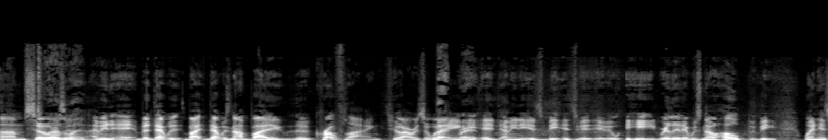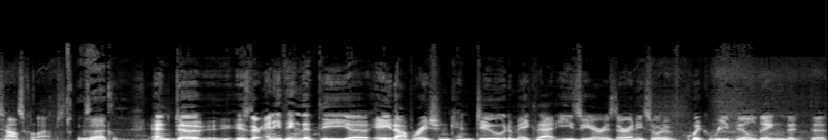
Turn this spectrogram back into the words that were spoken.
Um, so Two hours away. I mean, eh, but that was by, that was not by the crow flying two hours away. Right, right. It, I mean, it's, it's, it, he really there was no hope when his house collapsed. Exactly. And uh, is there anything that the uh, aid operation can do to make that easier? Is there any sort of quick rebuilding that uh,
